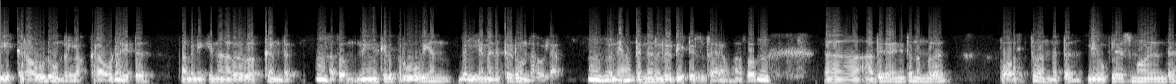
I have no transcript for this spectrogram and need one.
ഈ ക്രൗഡും ഉണ്ടല്ലോ. ക്രൗഡായിട്ട് അഭിനയിക്കുന്ന ആളുകളൊക്കെ ഉണ്ട്. അപ്പം നിങ്ങൾക്ക് ഇത് പ്രൂവ് ചെയ്യാൻ വലിയ മെനക്കേടും ഉണ്ടാവില്ല. അപ്പൊ ഞാൻ തന്നെ അതിന്റെ ഡീറ്റെയിൽസ് തരാം. അപ്പൊ അത് കഴിഞ്ഞിട്ട് നമ്മൾ പുറത്ത് വന്നിട്ട് ന്യൂക്ലിയസ് മോളിന്റെ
